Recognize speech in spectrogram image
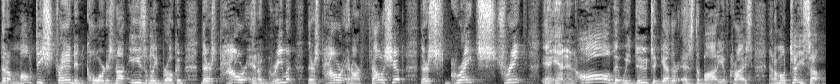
that a multi-stranded cord is not easily broken. There's power in agreement. There's power in our fellowship. There's great strength in, in, in all that we do together as the body of Christ. And I'm going to tell you something.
